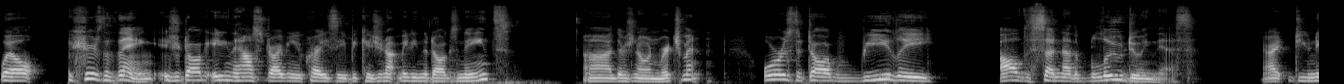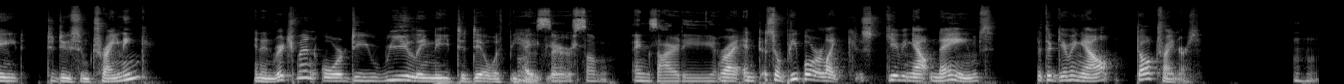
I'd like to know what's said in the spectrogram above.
Well, here's the thing: is your dog eating the house driving you crazy because you're not meeting the dog's needs? Uh, there's no enrichment, or is the dog really all of a sudden out of the blue doing this? All right, do you need to do some training? and enrichment, or do you really need to deal with behavior Is there some anxiety? Right. And so people are like giving out names, but they're giving out dog trainers. Mhm.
